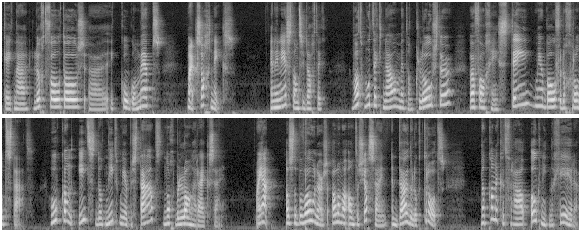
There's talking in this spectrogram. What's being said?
keek naar luchtfoto's, uh, Google Maps, maar ik zag niks. En in eerste instantie dacht ik: wat moet ik nou met een klooster waarvan geen steen meer boven de grond staat? Hoe kan iets dat niet meer bestaat nog belangrijk zijn? Maar ja, als de bewoners allemaal enthousiast zijn en duidelijk trots, dan kan ik het verhaal ook niet negeren.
